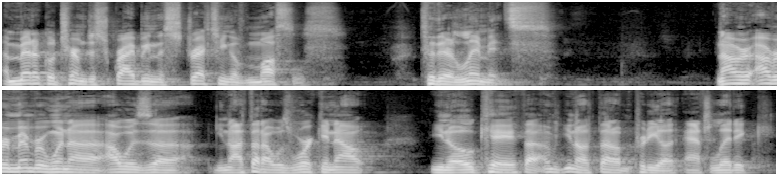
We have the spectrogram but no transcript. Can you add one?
a medical term describing the stretching of muscles to their limits. Now, I remember when uh, I was, uh, you know, I thought I was working out, you know, okay. I thought, you know, I thought I'm pretty uh, athletic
